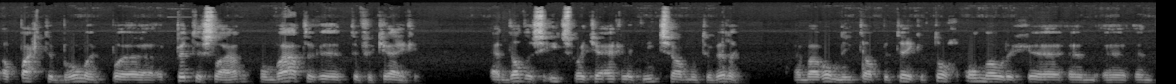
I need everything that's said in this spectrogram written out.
aparte bronnen, putten slaan om water te verkrijgen. En dat is iets wat je eigenlijk niet zou moeten willen. En waarom niet? Dat betekent toch onnodig uh, een, uh, een,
